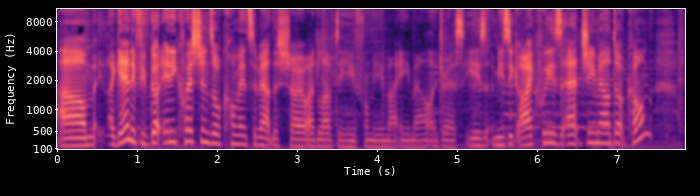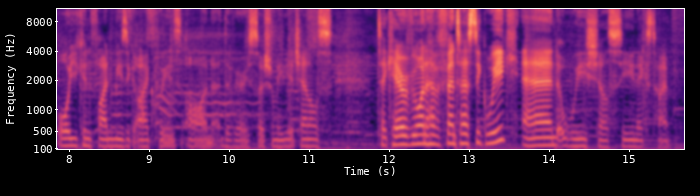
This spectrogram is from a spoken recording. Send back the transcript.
Um, again, if you've got any questions or comments about the show, I'd love to hear from you. My email address is musiciquiz at gmail.com, or you can find Music iQuiz on the various social media channels. Take care, everyone. Have a fantastic week, and we shall see you next time.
